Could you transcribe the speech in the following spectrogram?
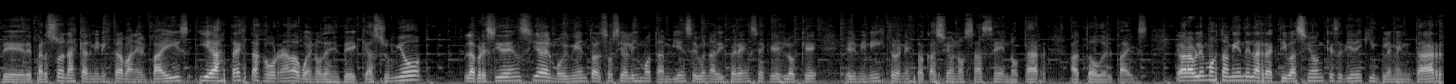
de personas que administraban el país, y hasta esta jornada, bueno, desde que asumió la presidencia, el movimiento al socialismo también se ve una diferencia que es lo que el ministro en esta ocasión nos hace notar a todo el país. Y ahora hablemos también de la reactivación que se tiene que implementar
